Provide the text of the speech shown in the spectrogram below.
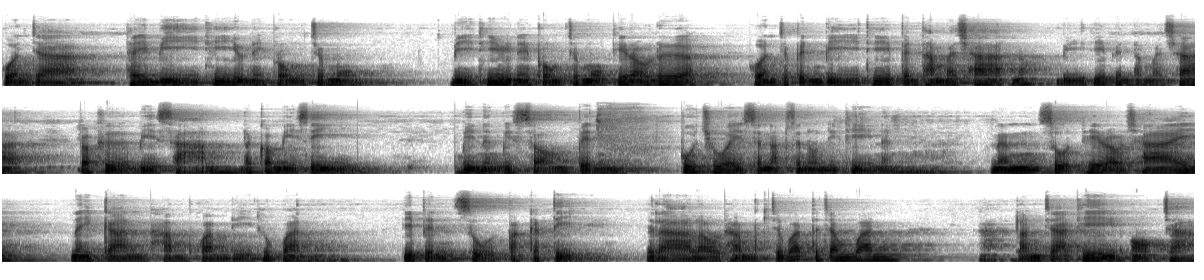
ควรจะใช้ B ที่อยู่ในโพรงจมูก B ที่อยู่ในโพรงจมูกที่เราเลือก ควรจะเป็น B ที่เป็นธรรมชาติเนาะ B ที่เป็นธรรมชาติ ก็คือ B3 แล้วก็ B4 B1 B2 เป็นผู้ช่วยสนับสนุนอีกทีหนึ่ง นั้นสูตรที่เราใช้ในการทำความดีทุกวัน ที่เป็นสูตรปกติ เวลาเราทำกิจวัตรประจำวัน หลังจากที่ออกจาก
